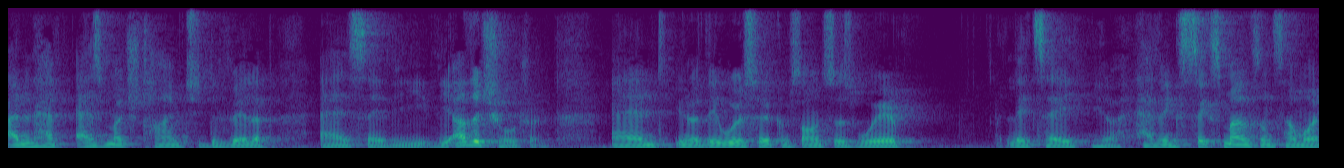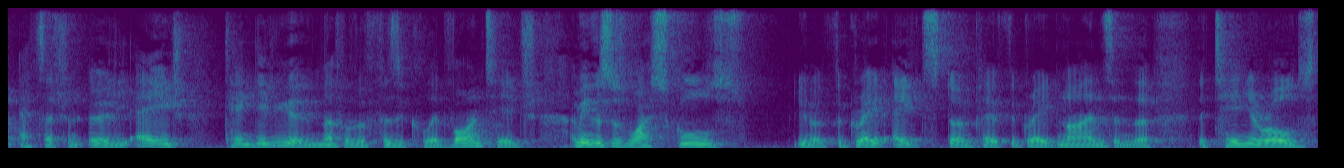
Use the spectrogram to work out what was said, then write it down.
I didn't have as much time to develop as, say, the, the other children. And, you know, there were circumstances where, let's say, you know, having six months on someone at such an early age can give you enough of a physical advantage. I mean, this is why schools you know the grade eights don't play with the grade nines and the the 10 year olds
